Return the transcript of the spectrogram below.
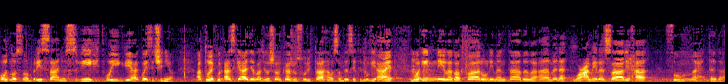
odnosno brisanju svih tvojih grijeha koje si činio. A to je kuranski ajet, Allah Đelešanu kaže u suri Taha, 82. ajet Wa inni lagafaru limen tabe wa amene wa amile saliha thumma hteda.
